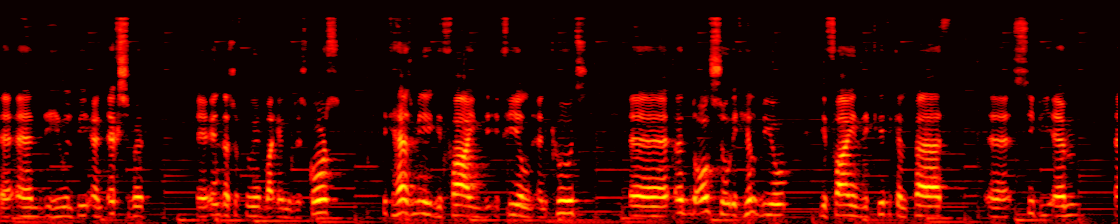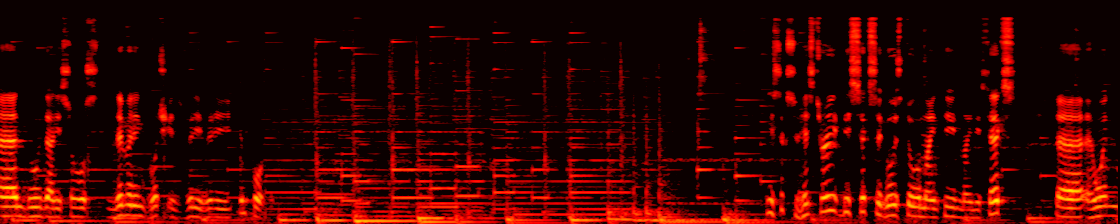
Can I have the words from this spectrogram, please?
uh, and he will be an expert uh, in the software by end of this course. It has many defined field and codes uh, and also it helps you define the critical path, uh, CPM, and do the resource leveling which is very very important P6 history. P6 goes to 1996 uh, when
